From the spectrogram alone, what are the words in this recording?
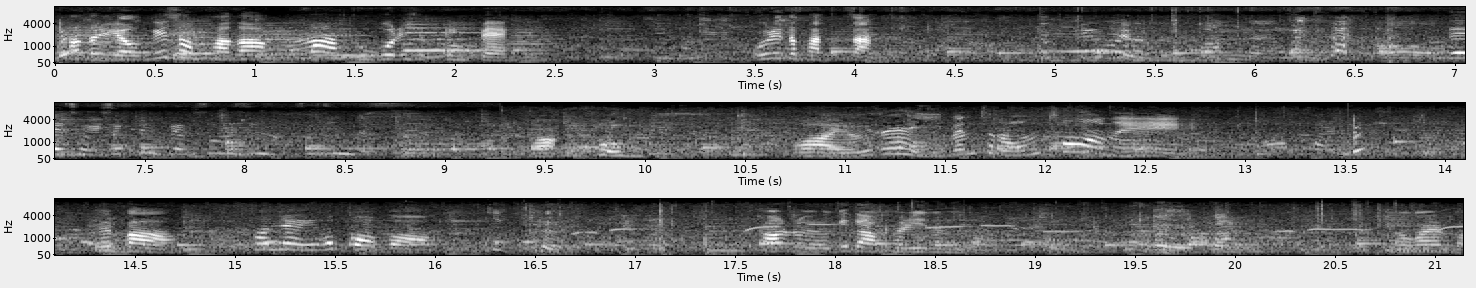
다들 여기서 받아왔구만, 도고리 쇼핑백. 우리도 받자. 네, 저희 쇼핑백 소진, 소진됐어요. 와코. 와, 여기서 이벤트를 엄청 하네. 대박. 한영 이거 봐봐. 티크. 바로 여기다 그리는 거. 그래볼까? 너가 해봐.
